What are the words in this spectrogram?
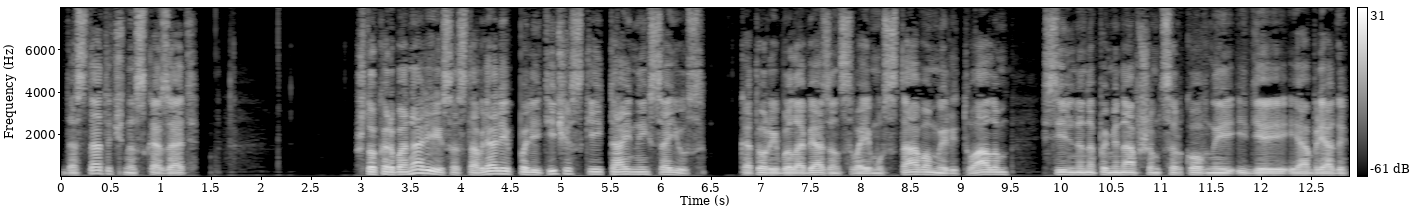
Достаточно сказать, что карбонарии составляли политический тайный союз, который был обязан своим уставом и ритуалом сильно напоминавшим церковные идеи и обряды,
